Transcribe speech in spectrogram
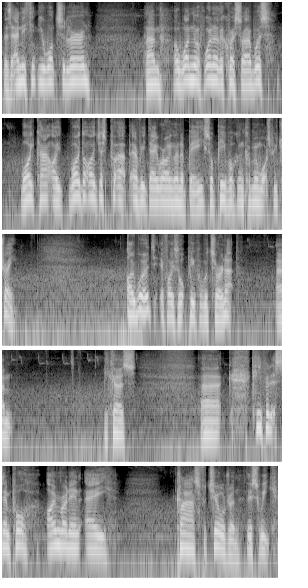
there's anything you want to learn, um, oh, one, of, one of the questions I was, why can't I, why don't I just put up every day where I'm going to be so people can come and watch me train? I would if I thought people would turn up. Um, because uh, keeping it simple, I'm running a class for children this week.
